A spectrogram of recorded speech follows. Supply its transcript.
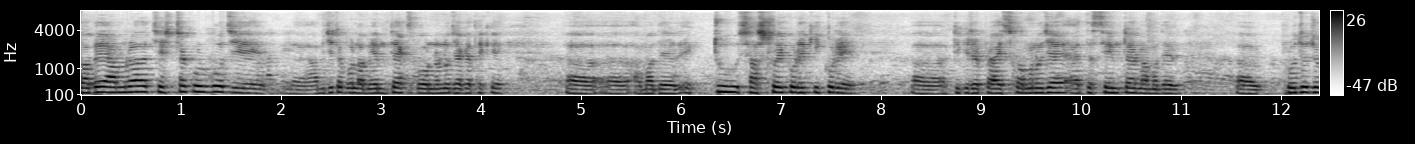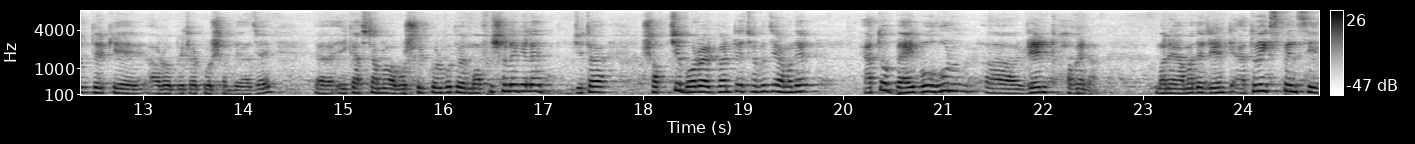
তবে আমরা চেষ্টা করব যে আমি যেটা বললাম এম ট্যাক্স বা অন্যান্য জায়গা থেকে আমাদের একটু সাশ্রয় করে কি করে টিকিটের প্রাইস কমানো যায়। অ্যাট দ্য সেম টাইম আমাদের প্রযোজকদেরকে আরও বেটার পোর্শন দেওয়া যায়। এই কাজটা আমরা অবশ্যই করব। তবে মফস্বলে গেলে যেটা সবচেয়ে বড় অ্যাডভান্টেজ হবে যে আমাদের এত ব্যয়বহুল রেন্ট হবে না। মানে আমাদের রেন্ট এত এক্সপেন্সিভ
